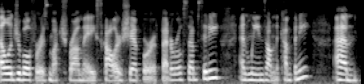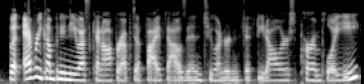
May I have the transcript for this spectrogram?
eligible for as much from a scholarship or a federal subsidy and leans on the company. Um, but every company in the US can offer up to $5,250 per employee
